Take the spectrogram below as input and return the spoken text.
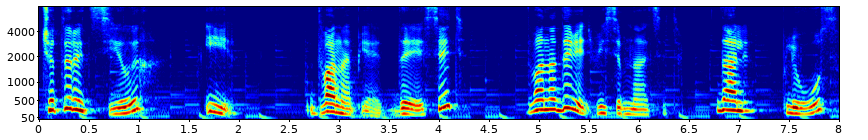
4 цілих і 2 на 5 10, 2 на 9 18. Далі плюс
